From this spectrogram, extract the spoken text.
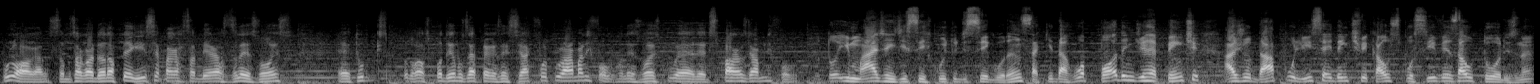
por hora. Estamos aguardando a perícia para saber as lesões é, tudo que nós podemos é, presenciar que foi por arma de fogo, lesões por é, disparos de arma de fogo. Doutor, imagens de circuito de segurança aqui da rua podem de repente ajudar a polícia a identificar os possíveis autores, né?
